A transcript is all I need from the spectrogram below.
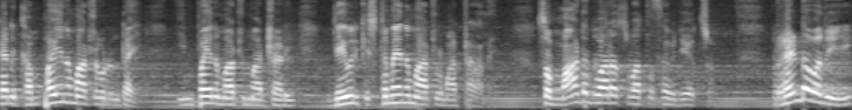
కానీ కంపైన మాటలు కూడా ఉంటాయి. ఇంపైన మాటలు మాట్లాడి దేవునికి ఇష్టమైన మాటలు మాట్లాడాలి. సో మాట ద్వారా స్వార్థ సేవ చేయొచ్చు. రెండవది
